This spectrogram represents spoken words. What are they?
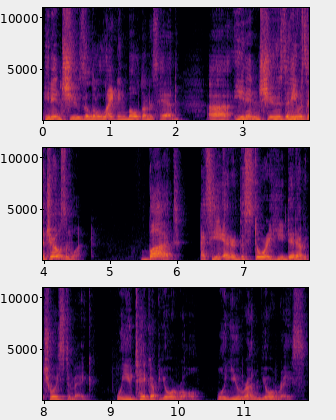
He didn't choose the little lightning bolt on his head. Uh, he didn't choose that he was the chosen one. But as he entered the story, he did have a choice to make. Will you take up your role? Will you run your race?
